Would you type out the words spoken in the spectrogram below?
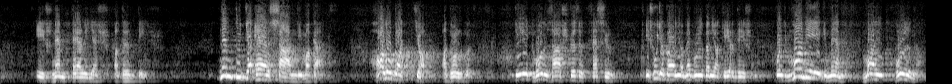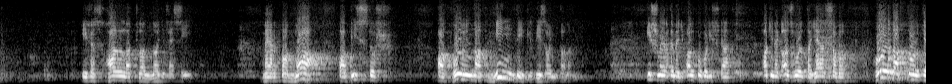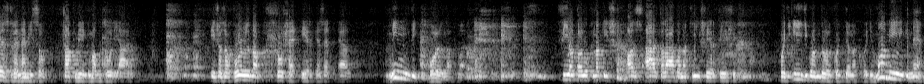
és nem teljes a döntés. Nem tudja elszánni magát. Halogatja a dolgot. Két vonzás között feszül, és úgy akarja megoldani a kérdést, hogy ma még nem, majd holnap. És ez hallatlan nagy veszély. Mert a ma a biztos, a holnap mindig bizonytalan ismertem egy alkoholistát, akinek az volt a jelszava, holnaptól kezdve nem iszom, csak még ma utoljára. És az a holnap sose érkezett el. Mindig holnap marad. Fiataloknak is az általában a kísértésük, hogy így gondolkodjanak, hogy ma még nem,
